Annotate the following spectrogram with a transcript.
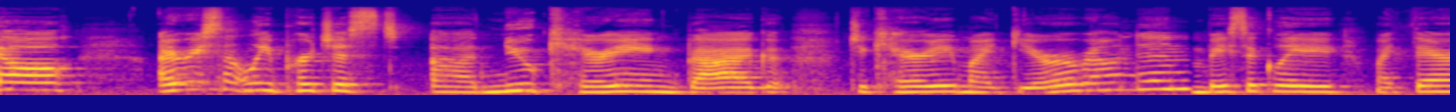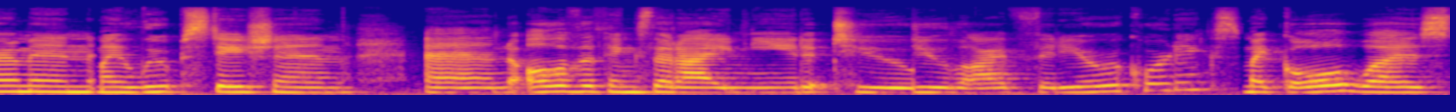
y'all! I recently purchased a new carrying bag to carry my gear around in. Basically, my theremin, my loop station, and all of the things that I need to do live video recordings. My goal was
